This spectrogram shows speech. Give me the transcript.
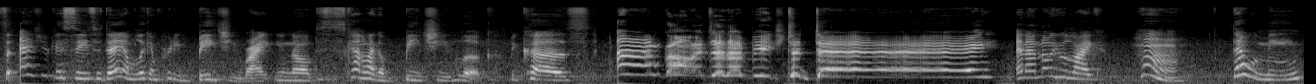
So as you can see, today I'm looking pretty beachy, right? You know, this is kind of like a beachy look because I'm going to the beach today. And I know you're like, hmm, that would mean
